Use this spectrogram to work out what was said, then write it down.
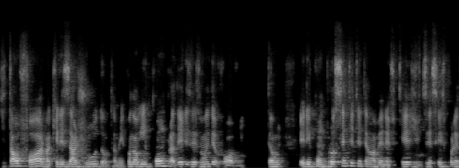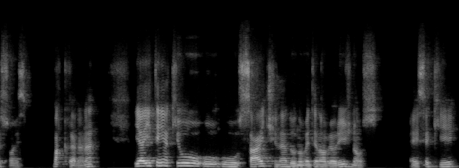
de tal forma que eles ajudam também. Quando alguém compra deles, eles vão e devolvem. Então, ele comprou 139 NFTs de 16 coleções. Bacana, né? E aí tem aqui o, o, o site né, do 99 Originals. É esse aqui,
